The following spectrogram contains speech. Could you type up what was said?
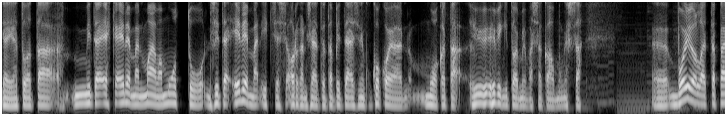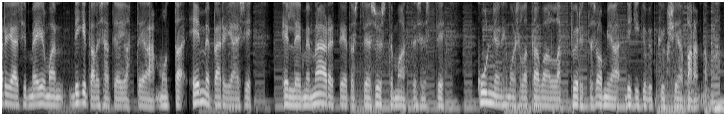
Ja, ja tuota, mitä ehkä enemmän maailma muuttuu, niin sitä enemmän itse asiassa organisaatiota pitäisi niin kuin koko ajan muokata hyvinkin toimivassa kaupungissa. Voi olla, että pärjäisimme ilman digitalisaatiojohtajaa, mutta emme pärjäisi, ellei me määrätietoisesti ja systemaattisesti kunnianhimoisella tavalla pyrittäisi omia digikyvykkyyksiä parantamaan.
